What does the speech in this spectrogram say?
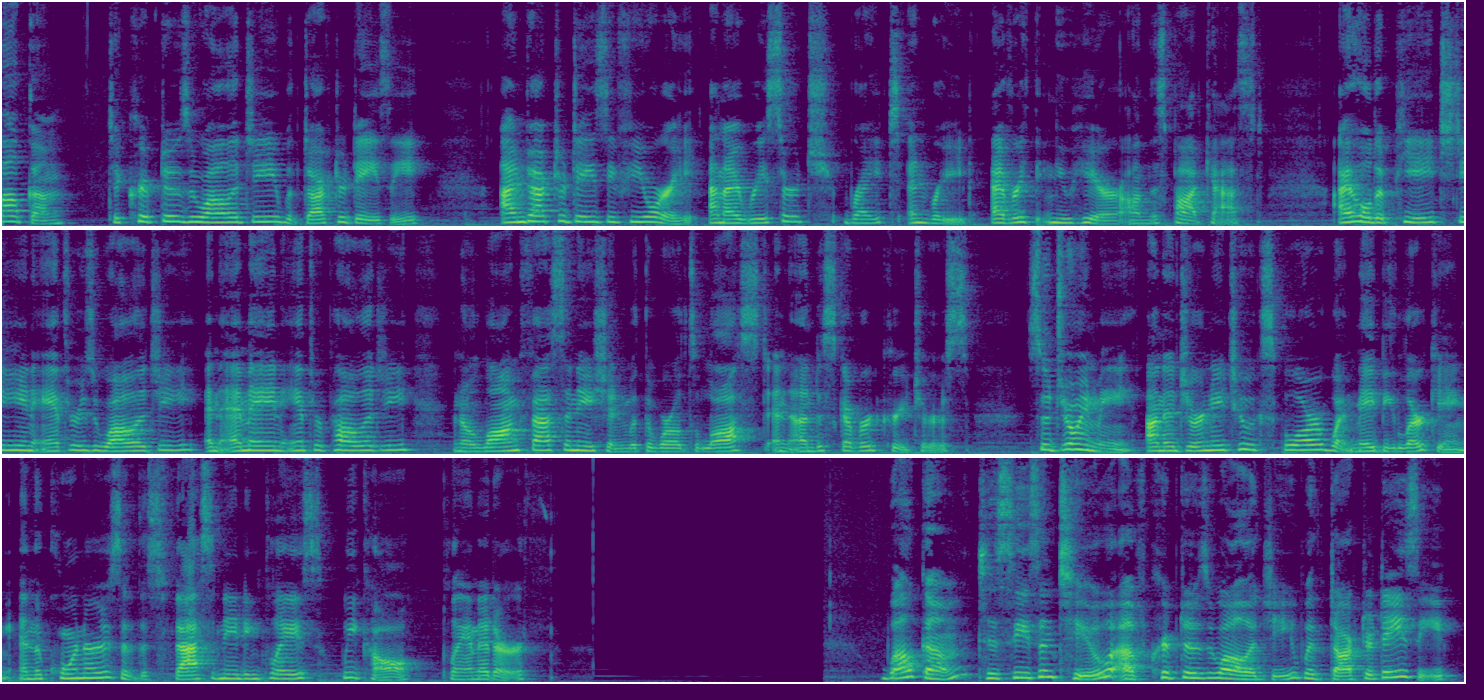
Welcome to Cryptozoology with Dr. Daisy. I'm Dr. Daisy Fiore, and I research, write, and read everything you hear on this podcast. I hold a PhD in anthrozoology, an MA in anthropology, and a long fascination with the world's lost and undiscovered creatures. So join me on a journey to explore what may be lurking in the corners of this fascinating place we call planet Earth. Welcome to season two of Cryptozoology with Dr. Daisy.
